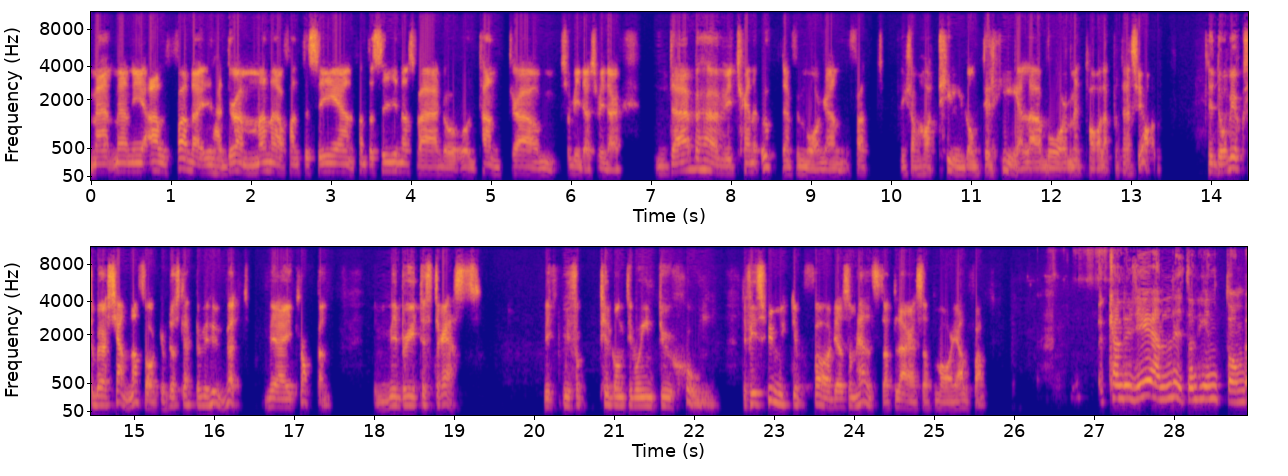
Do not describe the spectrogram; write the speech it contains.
Men, men i alfa, där, i de här drömmarna och fantasien, fantasiernas värld och, och tantra och så vidare, så vidare, där behöver vi träna upp den förmågan för att liksom ha tillgång till hela vår mentala potential. Det är då vi också börjar känna saker, för då släpper vi huvudet. Vi är i kroppen. Vi bryter stress. Vi, vi får tillgång till vår intuition. Det finns hur mycket fördel som helst att lära sig att vara i alfa. Kan du ge en liten hint om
